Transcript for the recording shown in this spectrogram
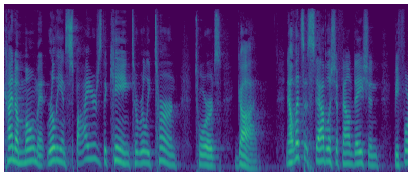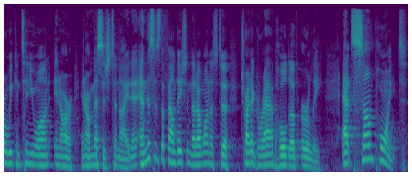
kind of moment really inspires the king to really turn towards God. Now, let's establish a foundation before we continue on in our, in our message tonight. And, and this is the foundation that I want us to try to grab hold of early. At some point,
